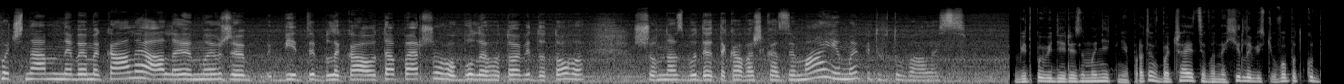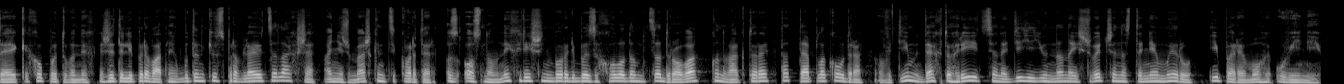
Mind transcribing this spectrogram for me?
хоч нам не вимикали, але ми вже від блекаута першого були готові до того, що в нас буде така важка зима, і ми підготувалися. Відповіді різноманітні, проте вбачається винахідливість у випадку деяких опитуваних. Жителі приватних будинків справляються легше, аніж мешканці квартир. З основних рішень боротьби з холодом це дрова, конвектори та тепла ковдра. Втім, дехто гріється надією на найшвидше настання миру і перемоги у війні.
